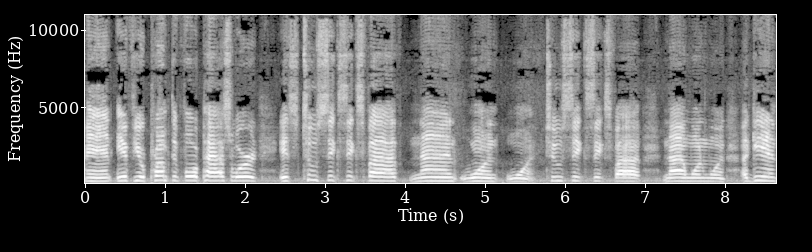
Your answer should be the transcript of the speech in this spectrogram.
And if you're prompted for a password, it's 2665 911. 2665 911. Again,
